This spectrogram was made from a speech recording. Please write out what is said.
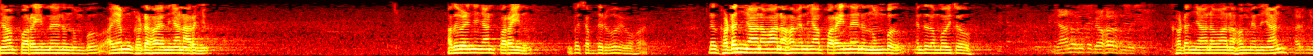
ഞാൻ പറയുന്നതിന് മുമ്പ് അയം ഘടക എന്ന് ഞാൻ അറിഞ്ഞു. അത് കഴിഞ്ഞ് ഞാൻ പറയുന്നു. ഇപ്പൊ ശബ്ദരൂപ വ്യവഹാരം. അല്ല ഘടം ജ്ഞാനവാൻ അഹം എന്ന് ഞാൻ പറയുന്നതിന് മുമ്പ് എന്ത് സംഭവിച്ചോ? ഘടജ്ഞാനവാൻ അഹം എന്ന് ഞാൻ അറിഞ്ഞു.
